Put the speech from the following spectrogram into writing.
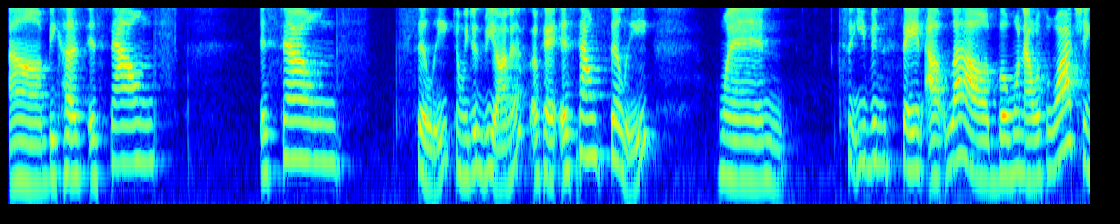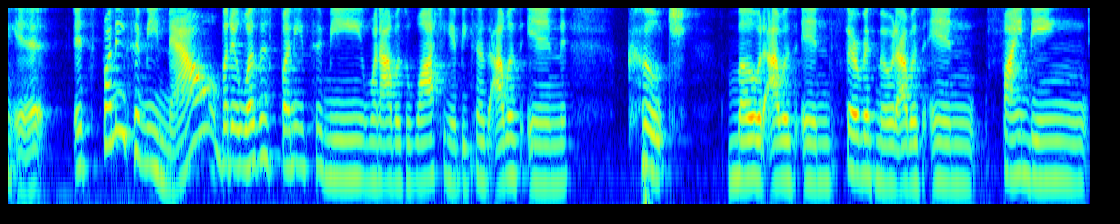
um, because it sounds it sounds silly. Can we just be honest? Okay, it sounds silly when to even say it out loud, but when I was watching it, it's funny to me now, but it wasn't funny to me when I was watching it because I was in coach mode, I was in service mode, I was in finding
